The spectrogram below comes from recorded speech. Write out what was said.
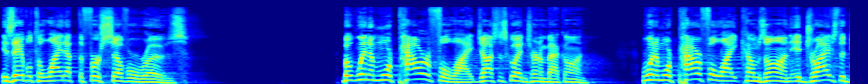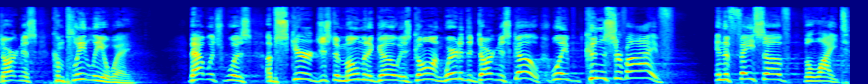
is able to light up the first several rows. But when a more powerful light, Josh, let's go ahead and turn them back on. When a more powerful light comes on, it drives the darkness completely away. That which was obscured just a moment ago is gone. Where did the darkness go? Well, it couldn't survive in the face of the light.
